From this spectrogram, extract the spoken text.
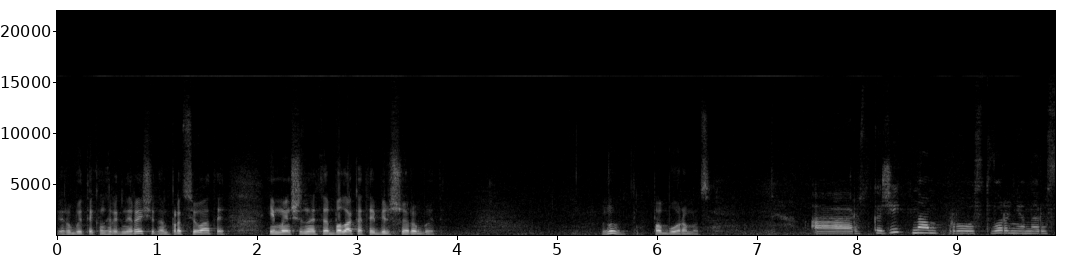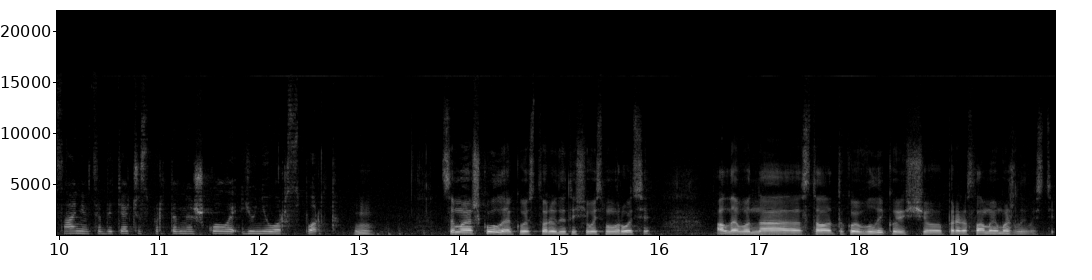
робити конкретні речі, там, працювати і менше, знаєте, балакати, більше робити. Ну, поборемо це. А розкажіть нам про створення на Русанівці дитячої спортивної школи Юніор Спорт. Це моя школа, яку я створив у 2008 році, але вона стала такою великою, що переросла мої можливості.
